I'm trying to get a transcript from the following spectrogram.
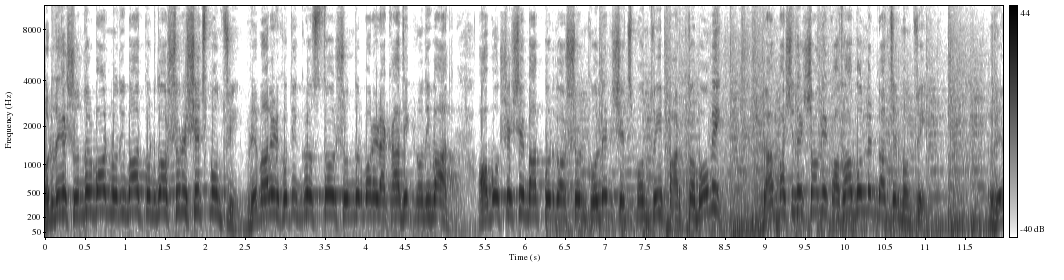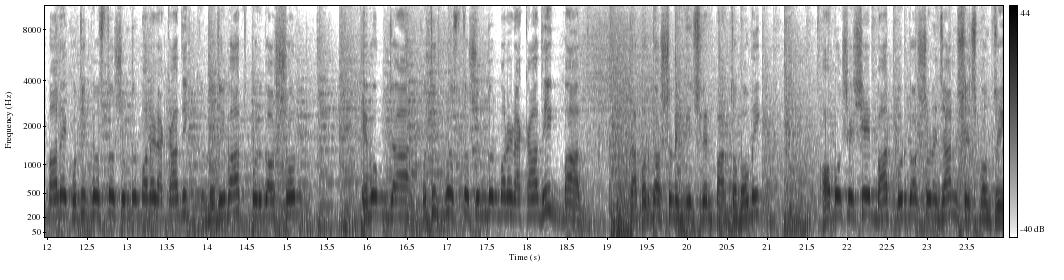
অন্যদিকে সুন্দরবন নদীবাঁধ পরিদর্শনে সেচ মন্ত্রী রেমালের ক্ষতিগ্রস্ত সুন্দরবনের একাধিক নদীবাঁধ অবশেষে বাঁধ পরিদর্শন করলেন সেচ মন্ত্রী পার্থ ভৌমিক। গ্রামবাসীদের সঙ্গে কথাও বললেন রাজ্যের মন্ত্রী। রেমালে ক্ষতিগ্রস্ত সুন্দরবনের একাধিক নদীবাঁধ পরিদর্শন এবং যা ক্ষতিগ্রস্ত সুন্দরবনের একাধিক বাঁধ তা পরিদর্শনে গিয়েছিলেন পার্থ ভৌমিক। অবশেষে বাঁধ পরিদর্শনে যান সেচ মন্ত্রী।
